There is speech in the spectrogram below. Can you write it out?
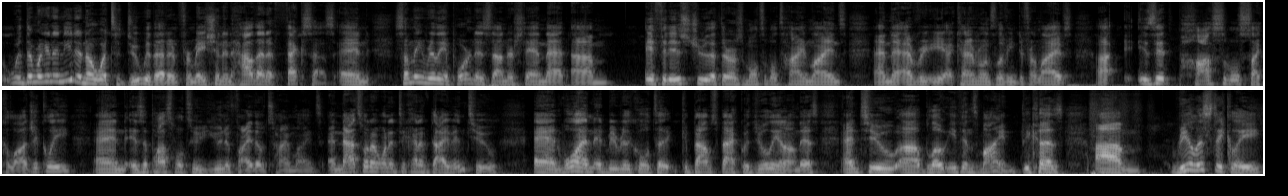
then we're going to need to know what to do with that information and how that affects us. And something really important is to understand that um, if it is true that there's multiple timelines and that every kind of everyone's living different lives, uh, is it possible psychologically, and is it possible to unify those timelines? And that's what I wanted to kind of dive into. And one, it'd be really cool to bounce back with Julian on this, and to uh, blow Ethan's mind because um, realistically,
